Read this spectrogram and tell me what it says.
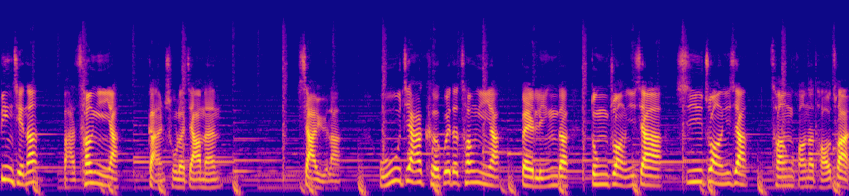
并且呢，把苍蝇呀赶出了家门。下雨了，无家可归的苍蝇呀，被淋得东撞一下，西撞一下，仓皇的逃窜。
